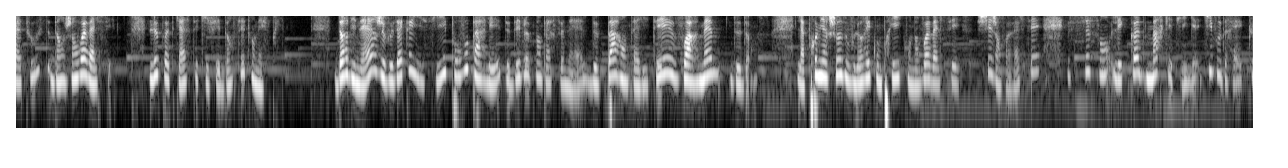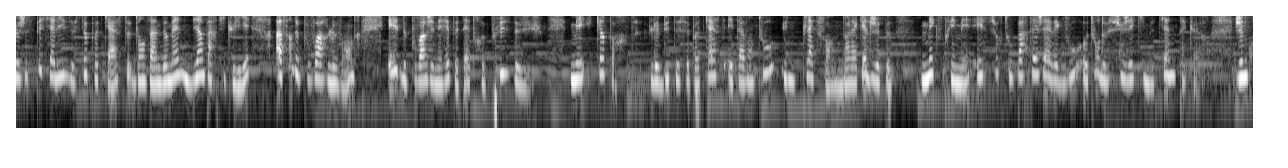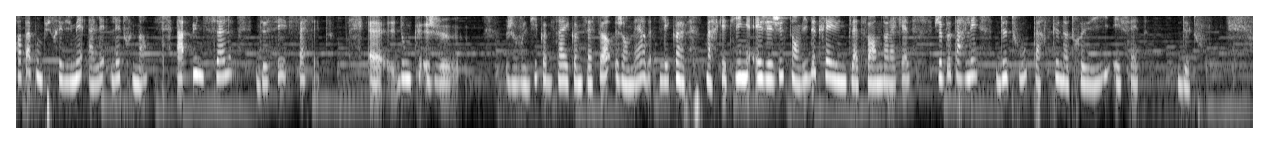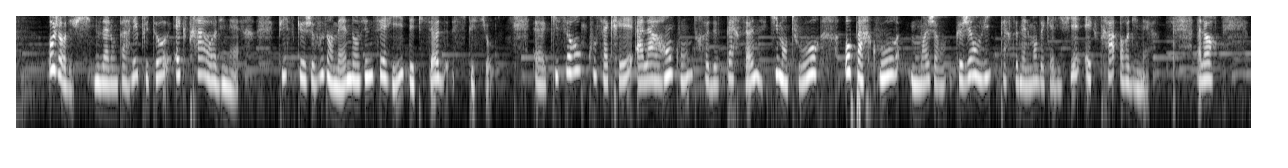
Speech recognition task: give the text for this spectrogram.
à tous dans J'envoie valser, le podcast qui fait danser ton esprit. D'ordinaire, je vous accueille ici pour vous parler de développement personnel, de parentalité, voire même de danse. La première chose, vous l'aurez compris, qu'on envoie valser chez J'envoie valser, ce sont les codes marketing qui voudraient que je spécialise ce podcast dans un domaine bien particulier afin de pouvoir le vendre et de pouvoir générer peut-être plus de vues. Mais qu'importe, le but de ce podcast est avant tout une plateforme dans laquelle je peux m'exprimer et surtout partager avec vous autour de sujets qui me tiennent à cœur. Je ne crois pas qu'on puisse résumer à l'être humain à une seule de ses facettes. Euh, donc je, je vous le dis comme ça et comme ça sort, j'emmerde les codes marketing et j'ai juste envie de créer une plateforme dans laquelle je peux parler de tout parce que notre vie est faite de tout. Aujourd'hui, nous allons parler plutôt extraordinaire, puisque je vous emmène dans une série d'épisodes spéciaux qui seront consacrés à la rencontre de personnes qui m'entourent, au parcours que j'ai envie personnellement de qualifier extraordinaire. Alors,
